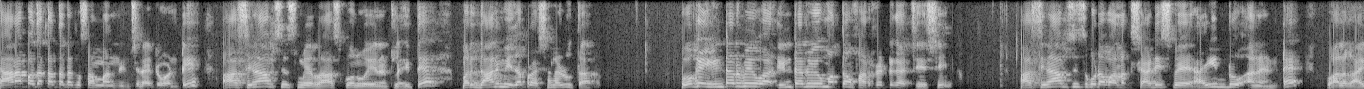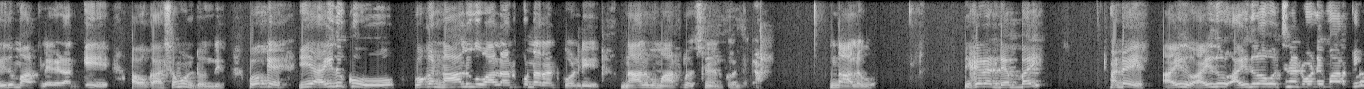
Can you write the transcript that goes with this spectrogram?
జానపద కథలకు సంబంధించినటువంటి ఆ సినాప్సిస్ మీరు రాసుకొని పోయినట్లయితే మరి దాని మీద ప్రశ్నలు అడుగుతారు. ఓకే ఇంటర్వ్యూ ఇంటర్వ్యూ మొత్తం పర్ఫెక్ట్గా చేసి ఆ సినాప్సిస్ కూడా వాళ్ళకి సాటిస్ఫై అయిండ్రు అని అంటే వాళ్ళకు ఐదు మార్కులు వేయడానికి అవకాశం ఉంటుంది. ఓకే ఈ ఐదుకు ఒక నాలుగు వాళ్ళు అనుకున్నారు అనుకోండి నాలుగు మార్కులు వచ్చినాయి అనుకోండి. నాలుగు. ఇక్కడ డెబ్బై అంటే ఐదు ఐదు ఐదులో వచ్చినటువంటి మార్కులు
